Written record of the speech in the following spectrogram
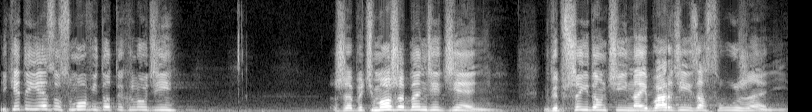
I kiedy Jezus mówi do tych ludzi, że być może będzie dzień, gdy przyjdą ci najbardziej zasłużeni,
